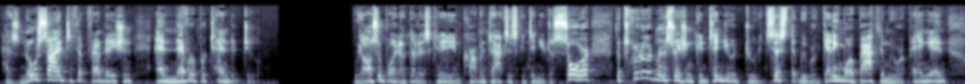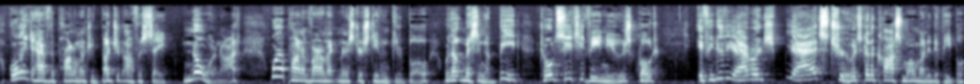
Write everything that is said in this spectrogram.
has no scientific foundation and never pretended to. We also point out that as Canadian carbon taxes continue to soar, the Trudeau administration continued to insist that we were getting more back than we were paying in, only to have the Parliamentary Budget Office say, no, we're not. Whereupon Environment Minister Stephen Guilbeault, without missing a beat, told CTV News, quote, if you do the average, yeah, it's true, it's going to cost more money to people,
